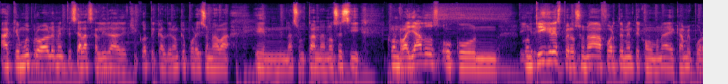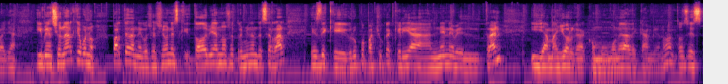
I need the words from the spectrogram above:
a que muy probablemente sea la salida de Chicote Calderón, que por ahí sonaba en la Sultana. No sé si con Rayados o con con Tigres, pero sonaba fuertemente como moneda de cambio por allá. Y mencionar que, bueno, parte de las negociaciones que todavía no se terminan de cerrar es de que el Grupo Pachuca quería al Nene Beltrán y a Mayorga como moneda de cambio, ¿no? Entonces,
